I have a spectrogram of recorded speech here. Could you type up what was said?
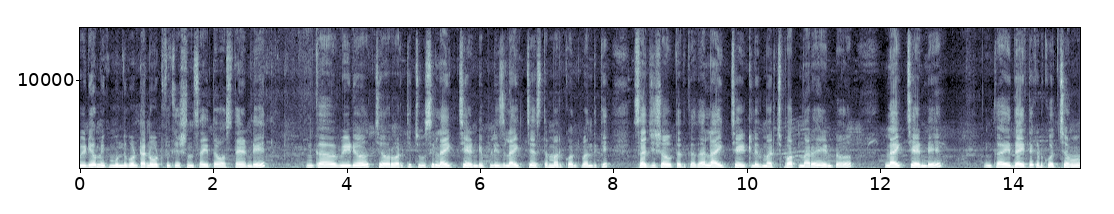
వీడియో మీకు ముందుగుంటా నోటిఫికేషన్స్ అయితే వస్తాయండి. ఇంకా వీడియో చివరి వరకు చూసి లైక్ చేయండి. ప్లీజ్ లైక్ చేస్తే మరి కొంతమందికి సజెస్ట్ అవుతుంది కదా. లైక్ చేయట్లేదు. మర్చిపోతున్నారో ఏంటో లైక్ చేయండి. ఇంకా ఇదైతే ఇక్కడికి వచ్చాము.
